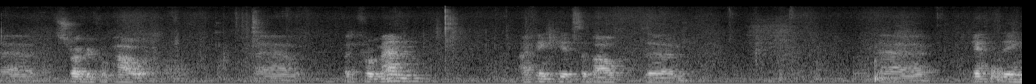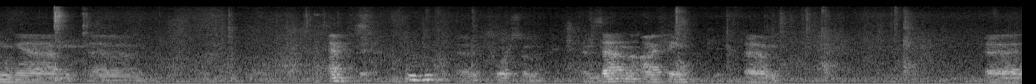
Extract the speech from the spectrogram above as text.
uh, struggle for power. Uh, but for men, I think it's about um, uh, getting um, um, empathy uh, towards women, and then I think. Um, uh,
